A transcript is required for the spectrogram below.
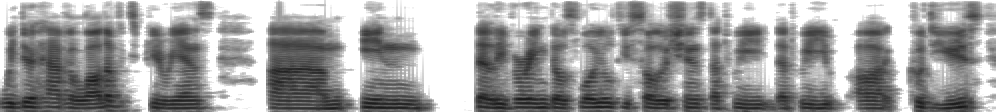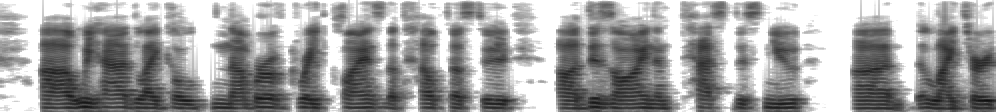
we do have a lot of experience um, in delivering those loyalty solutions that we that we uh, could use. Uh, we had like a number of great clients that helped us to uh, design and test this new uh, lighter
